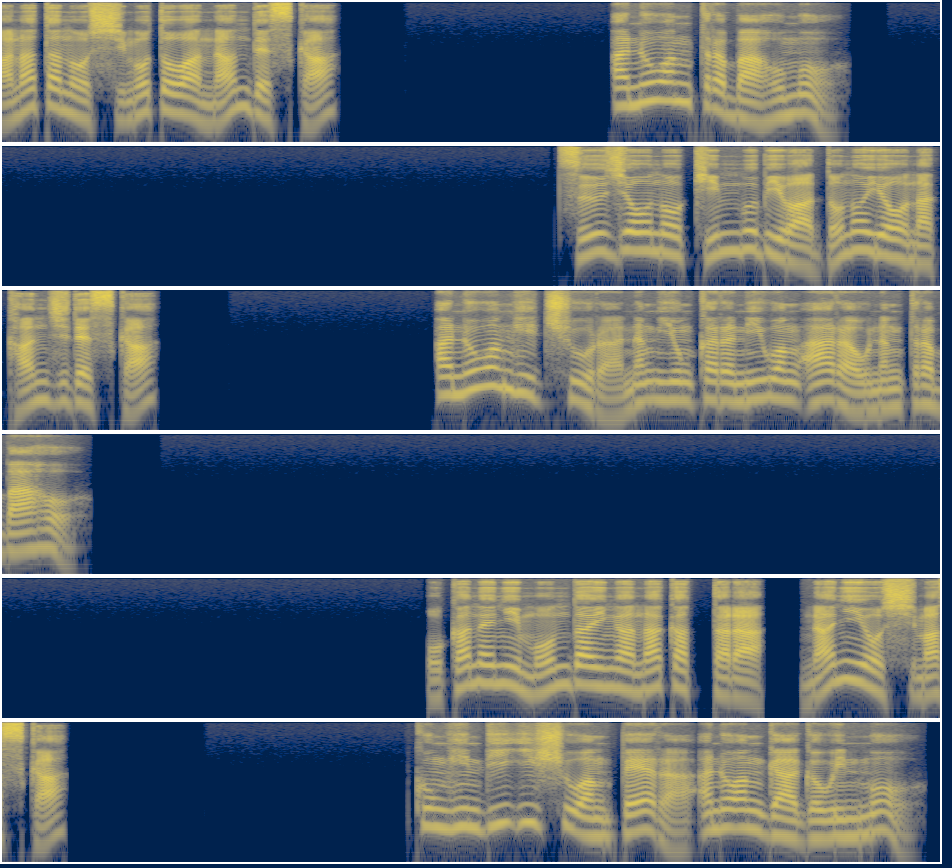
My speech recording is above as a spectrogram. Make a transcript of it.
あなたの仕事は何ですか Ano ang trabaho mo? 通常の勤務日はどのような感じですか Ano ang hitsura ng iyong karaniwang araw ng trabaho? お金に問題がなかったら何をしますか Kung hindi issue ang pera, ano ang gagawin mo?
